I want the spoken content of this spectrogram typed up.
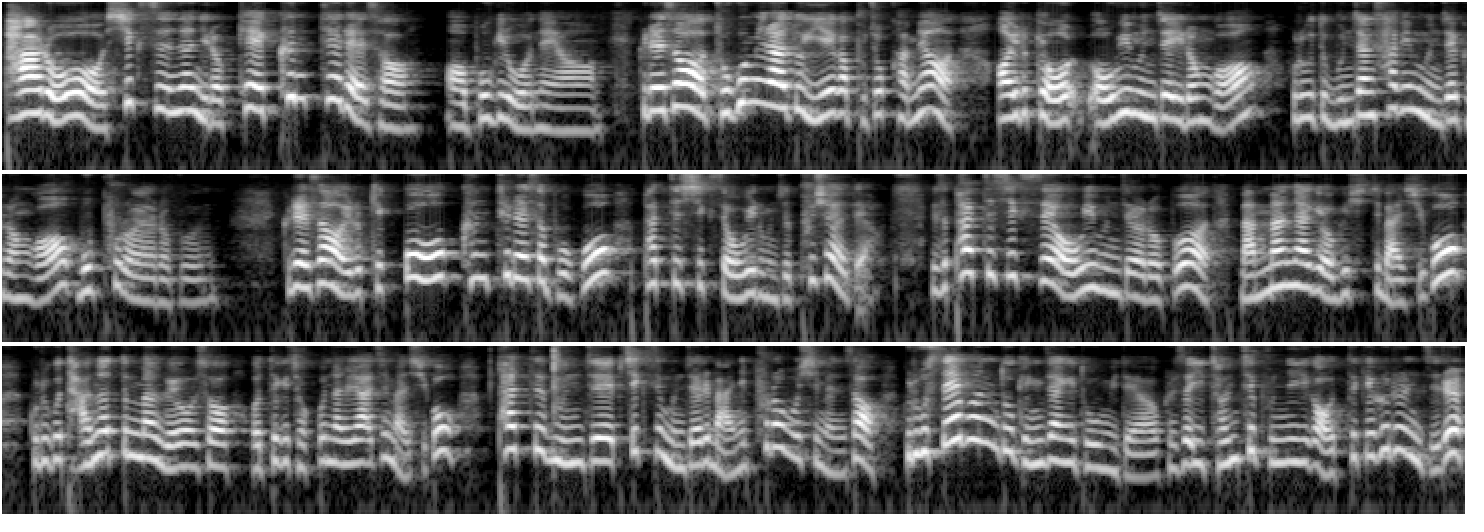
파트 6는 이렇게 큰 틀에서 어, 보길 원해요. 그래서 조금이라도 이해가 부족하면 어, 이렇게 어휘 문제 이런 거 그리고 또 문장 삽입 문제 그런 거 못 풀어요 여러분. 그래서 이렇게 꼭 큰 틀에서 보고 파트 6의 어휘 문제를 푸셔야 돼요. 그래서 파트 6의 어휘 문제 여러분 만만하게 여기시지 마시고 그리고 단어 뜻만 외워서 어떻게 접근하려 하지 마시고 파트 문제 6 문제를 많이 풀어보시면서 그리고 seven도 굉장히 도움이 돼요. 그래서 이 전체 분위기가 어떻게 흐르는지를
